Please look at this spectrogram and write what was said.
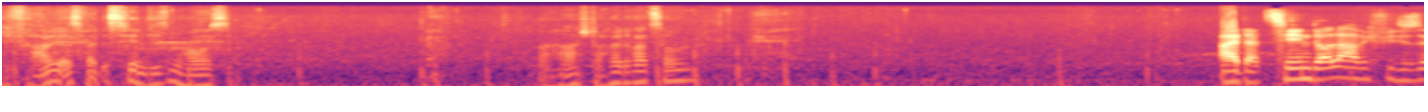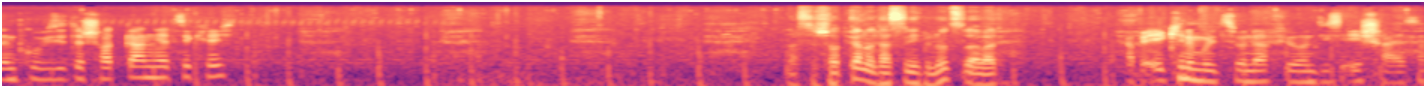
Die Frage ist, was ist hier in diesem Haus? Aha, Stacheldrahtzaun. Alter, 10 Dollar habe ich für diese improvisierte Shotgun jetzt gekriegt. Hast du Shotgun und hast du nicht benutzt oder was? Ich habe eh keine Munition dafür und die ist eh scheiße.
